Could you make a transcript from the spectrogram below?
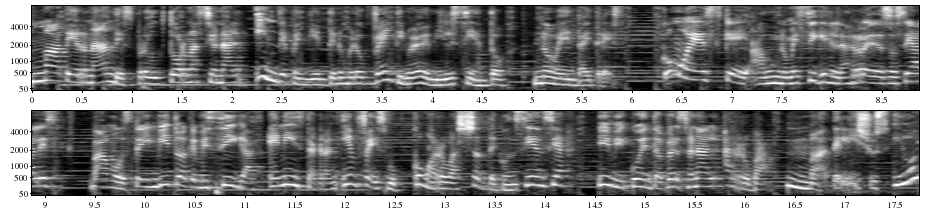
Mate Hernández, productor nacional independiente número 29193. ¿Cómo es que aún no me sigues en las redes sociales? Vamos, te invito a que me sigas en Instagram y en Facebook como arroba shot de conciencia y mi cuenta personal arroba matelicious. Y hoy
